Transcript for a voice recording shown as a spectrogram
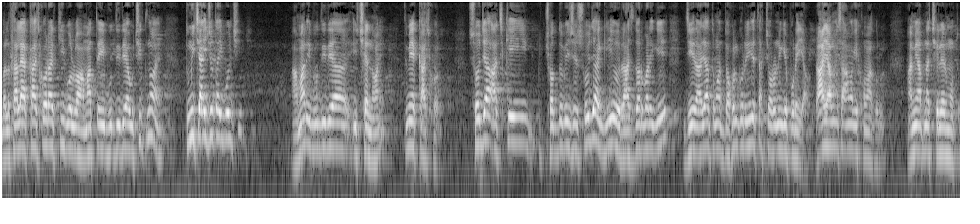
বলে, তাহলে এক কাজ করার কি বলব? আমার তো এই বুদ্ধি দেওয়া উচিত নয়। তুমি চাইছো তাই বলছি। আমার এই বুদ্ধি দেওয়া ইচ্ছে নয়। তুমি এক কাজ করো। সোজা আজকেই ছদ্মবেশে সোজা গিয়ে ও রাজদরবারে গিয়ে যে রাজা তোমার দখল করে নিয়ে তার চরণে গিয়ে পড়ে যাও। রাজা মশা আমাকে ক্ষমা করুন। আমি আপনার ছেলের মতো।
